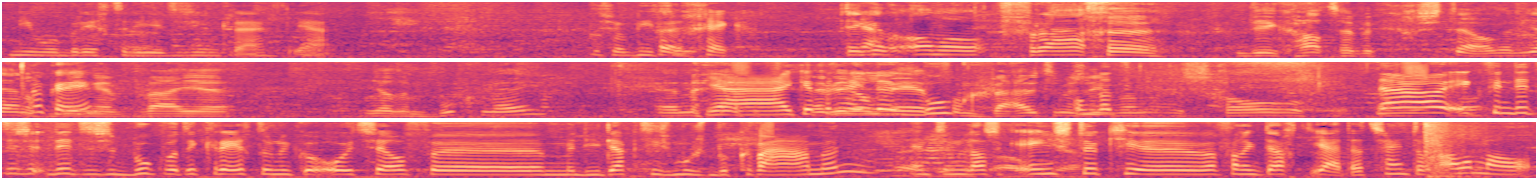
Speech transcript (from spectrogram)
nieuwe berichten die je te zien krijgt. Ja. Dat is ook niet Hey. zo gek. Ik heb allemaal vragen die ik had, heb ik gesteld. Heb jij nog dingen waar je... Je had een boek mee. En, Ja, ik heb een heel leuk boek, van buiten misschien, omdat- van een school? Of, Nou, ik vind dit is, dit is het boek wat ik kreeg toen ik ooit zelf eh, me didactisch moest bekwamen. En toen las ik ook, één ja. stukje waarvan ik dacht, ja, dat zijn toch allemaal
